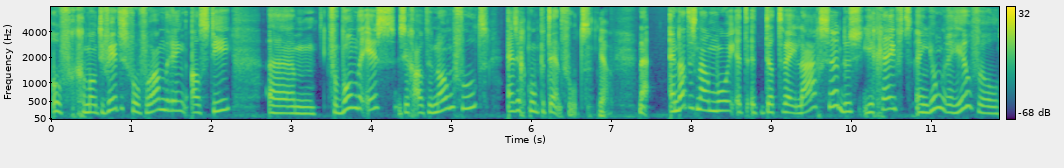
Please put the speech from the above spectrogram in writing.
of gemotiveerd is voor verandering als die ehm, verbonden is, zich autonoom voelt en zich competent voelt. Ja. Nou, en dat is nou mooi, het, het, dat tweelaagse. Dus je geeft een jongere heel veel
